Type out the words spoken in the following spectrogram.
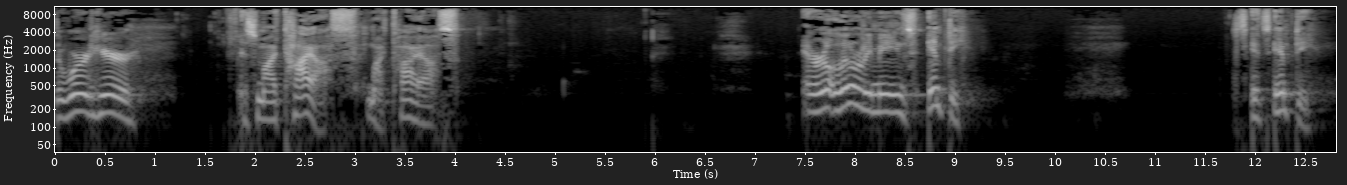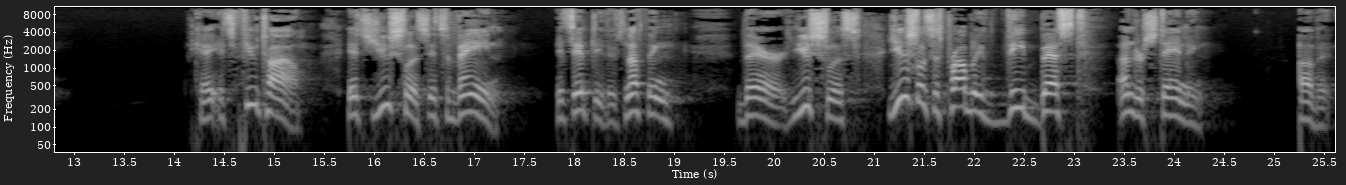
The word here is mataios, my tios. It literally means empty. It's, it's empty. Okay? It's futile. It's useless. It's vain. It's empty. There's nothing there. Useless. Useless is probably the best understanding of it.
